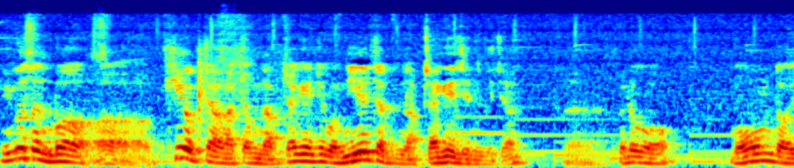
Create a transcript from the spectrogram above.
이것은 뭐 어, 기억자가 좀 납작해지고 니은자도 납작해지는 거죠. 어, 그리고 모음도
